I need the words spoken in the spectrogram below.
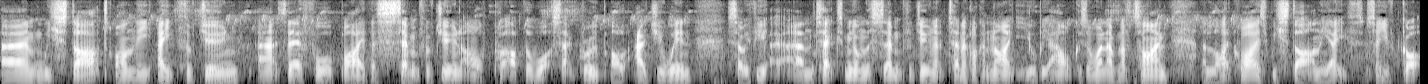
Um, we start on the 8th of June. Uh, therefore, by the 7th of June, I'll put up the WhatsApp group. I'll add you in. So if you um, text me on the 7th of June at 10 o'clock at night, you'll be out because I won't have enough time. And likewise, we start on the 8th. So you've got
